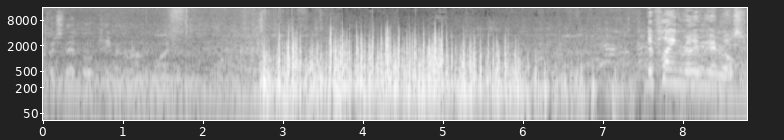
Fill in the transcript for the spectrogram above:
I wish that boat came in around one. They're playing really weird music.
